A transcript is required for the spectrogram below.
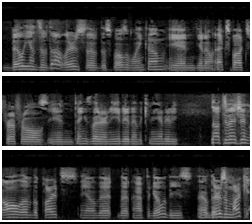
billions of dollars of disposable income in you know Xbox peripherals, in things that are needed in the community. Not to mention all of the parts you know that that have to go with these. Uh, there's a market.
